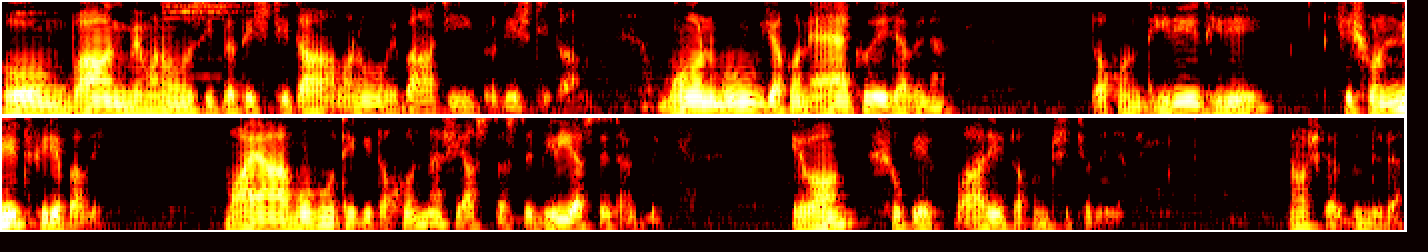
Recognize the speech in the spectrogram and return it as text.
ওং বাং মে মনসি প্রতিষ্ঠিতা মনো মে বাচি প্রতিষ্ঠিতা মন মুখ যখন এক হয়ে যাবে না তখন ধীরে ধীরে সে সন্নিধ ফিরে পাবে। মায়া মোহ থেকে তখন না সে আস্তে আস্তে বেরিয়ে আসতে থাকবে এবং শোকের পারে তখন সে চলে যাবে। নমস্কার বন্ধুরা।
